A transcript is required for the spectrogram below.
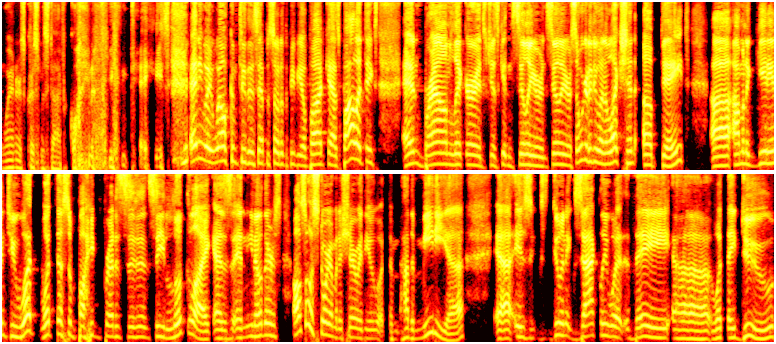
wearing his Christmas tie for quite a few days. Anyway, welcome to this episode of the PBL podcast, Politics and Brown Liquor. It's just getting sillier and sillier. So we're going to do an election update. Uh, I'm going to get into what what does a Biden presidency look like as, and you know, there's also a story I'm going to share with you the, how the media uh, is doing exactly what they uh, what they do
